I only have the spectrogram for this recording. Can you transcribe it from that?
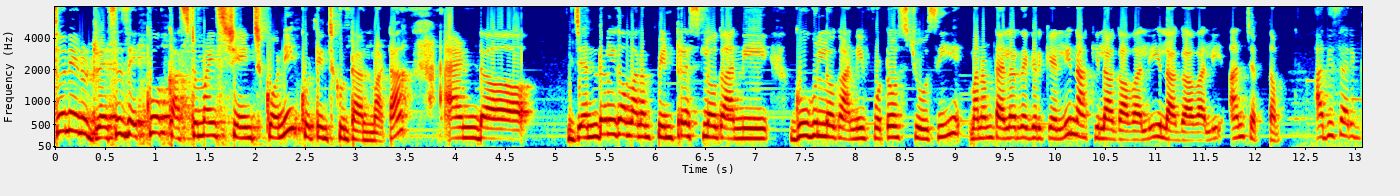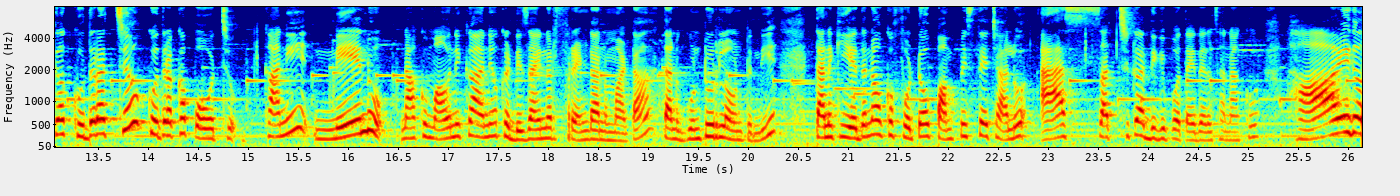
so నేను డ్రెస్సెస్ ఎక్కువ కస్టమైజ్ చేయించుకొని కుట్టించుకుంటాను అనమాట అండ్ జనరల్గా మనం పింట్రెస్ట్లో కానీ గూగుల్లో కానీ ఫొటోస్ చూసి మనం టైలర్ దగ్గరికి వెళ్ళి నాకు ఇలా కావాలి ఇలా కావాలి అని చెప్తాం. అది సరిగ్గా కుదరచ్చు కుదరకపోవచ్చు. కానీ నేను నాకు మౌనిక అని ఒక డిజైనర్ ఫ్రెండ్ అనమాట తను గుంటూరులో ఉంటుంది. తనకి ఏదైనా ఒక ఫోటో పంపిస్తే చాలు యాజ్ సచ్గా దిగిపోతాయి తెలుసా నాకు. హాయిగా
